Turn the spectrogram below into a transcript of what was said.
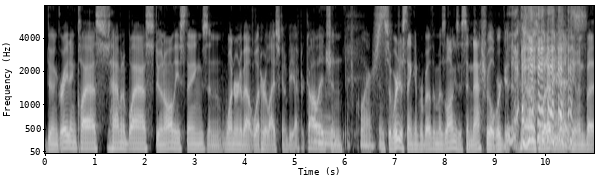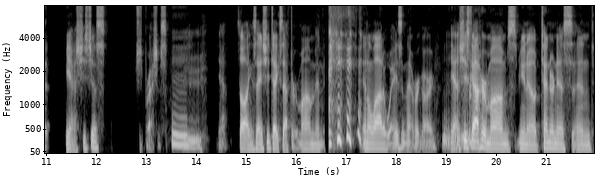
doing great in class, having a blast, doing all these things, and wondering about what her life's going to be after college. Mm, And of course. and so we're just thinking for both of them, as long as it's in Nashville, we're good. Yeah. Uh, so whatever you end up Yes. doing, but yeah, she's just she's precious. Mm. Mm. Yeah, that's all I can say. She takes after her mom, and in a lot of ways in that regard. Yeah, she's got her mom's, you know, tenderness and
